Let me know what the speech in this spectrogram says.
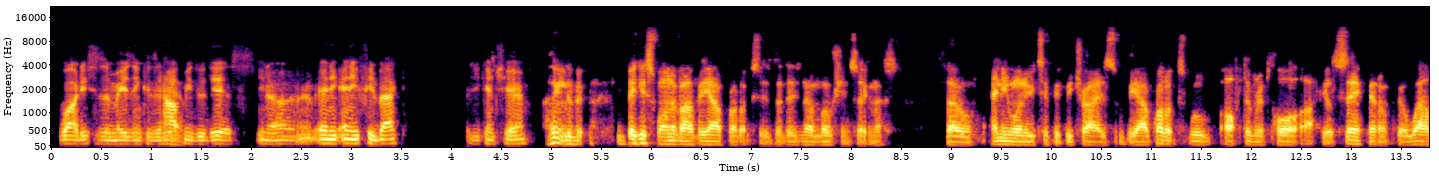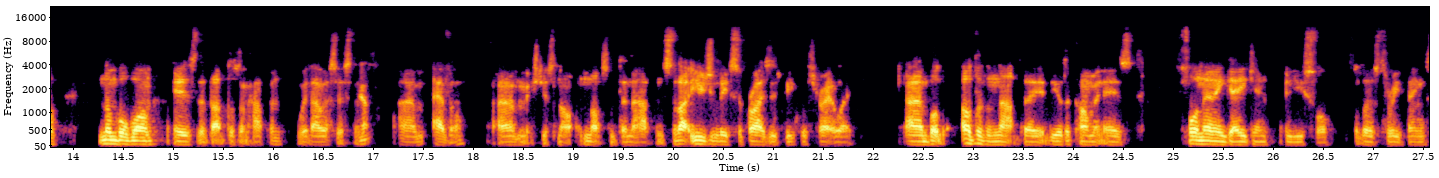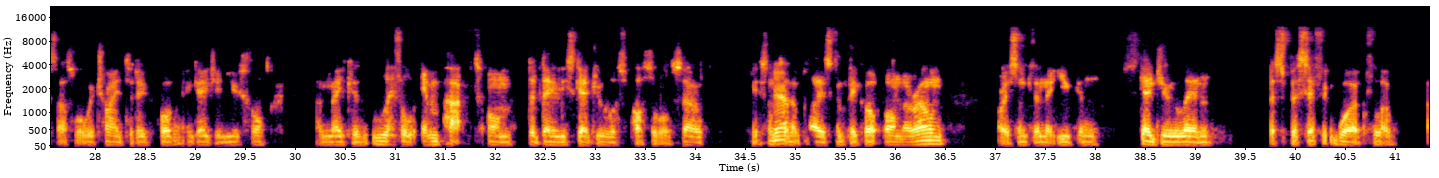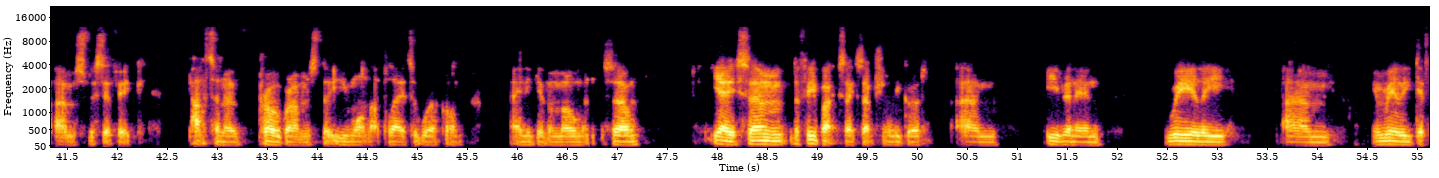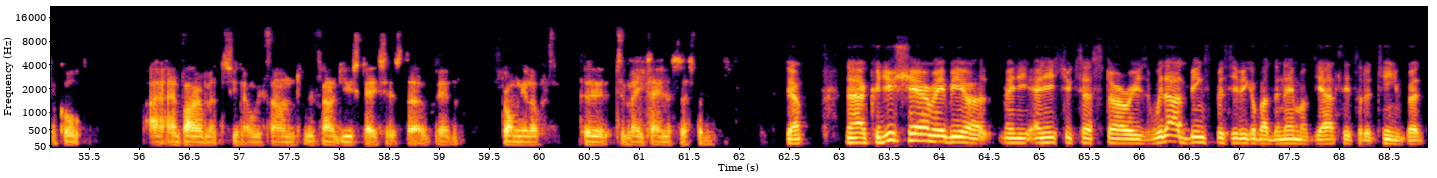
Wow, this is amazing because it helped yeah. me do this. You know, any any feedback that you can share? I think the biggest one of our VR products is that there's no motion sickness. So anyone who typically tries VR products will often report, "I feel sick, I don't feel well." Number one is that that doesn't happen with our system um, ever. Um, it's just not not something that happens. So that usually surprises people straight away. Um, but other than that, the the other comment is fun and engaging and useful. So those three things, that's what we're trying to do: fun, engaging, useful, and make a little impact on the daily schedule as possible. So it's something yeah. that players can pick up on their own, or it's something that you can schedule in a specific workflow, um, specific pattern of programs that you want that player to work on at any given moment. So yeah, it's um the feedback's exceptionally good. Um, even in really um in really difficult uh, environments. You know, we found we found use cases that have been strong enough to to maintain the system. Yep. Now, could you share maybe uh, many any success stories without being specific about the name of the athletes or the team, but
